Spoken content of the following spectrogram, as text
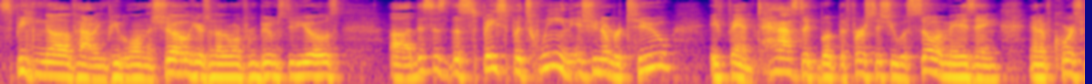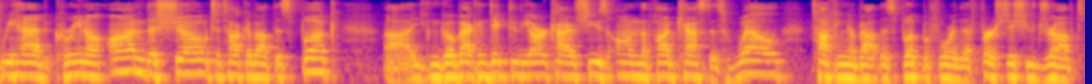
Speaking of having people on the show, here's another one from Boom Studios. Uh, this is The Space Between, issue number two. A fantastic book. The first issue was so amazing. And of course, we had Karina on the show to talk about this book. Uh, you can go back and dig through the archive. She's on the podcast as well, talking about this book before the first issue dropped.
